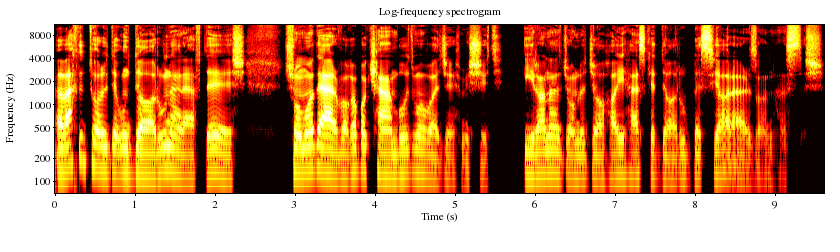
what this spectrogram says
و وقتی تولید اون دارو نرفتش شما در واقع با کمبود مواجه میشید. ایران از جمله جاهایی هست که دارو بسیار ارزان هستش.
